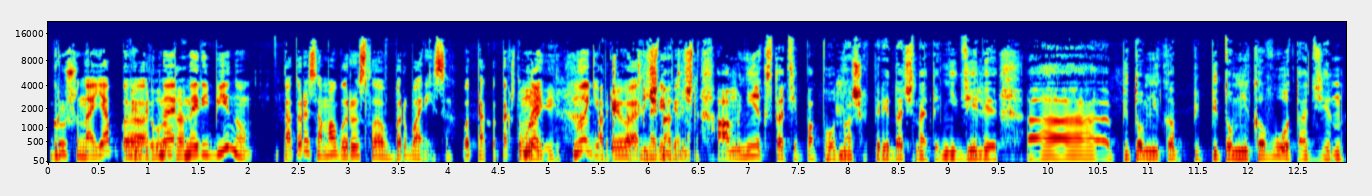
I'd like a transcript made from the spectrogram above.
грушу на, яб... привила, на, да. на рябину, которая сама выросла в Барбарисах. Вот так вот. Так что Ой, многие от, прививают отлично, на рябину. Отлично. А мне, кстати, по поводу наших передач на этой неделе э, питомника, питомника вот один.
